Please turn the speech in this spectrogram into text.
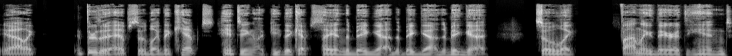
Yeah, like through the episode, like they kept hinting, like he, they kept saying the big guy, the big guy, the big guy. So like finally there at the end,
